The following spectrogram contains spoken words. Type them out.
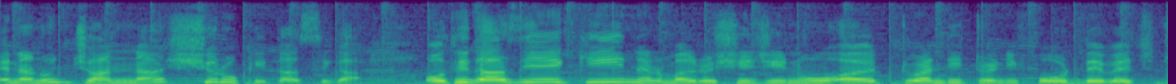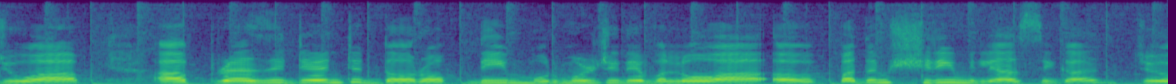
ਇਹਨਾਂ ਨੂੰ ਜਾਨਣਾ ਸ਼ੁਰੂ ਕੀਤਾ ਸੀਗਾ। ਉੱਥੇ ਦੱਸ ਦਈਏ ਕਿ ਨਿਰਮਲ ਰਿਸ਼ੀ ਜੀ ਨੂੰ ਅ, 2024 ਦੇ ਵਿੱਚ ਜੋ ਆ ਪ੍ਰੈਜ਼ੀਡੈਂਟ ਦੌਰੋਪਦੀ ਮੁਰਮੁਰ ਜੀ ਦੇ ਵੱਲੋਂ ਆ ਪਦਮ ਸ਼੍ਰੀ ਮਿਲਿਆ ਸੀਗਾ ਜੋ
